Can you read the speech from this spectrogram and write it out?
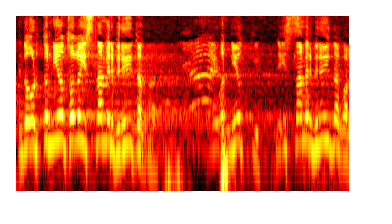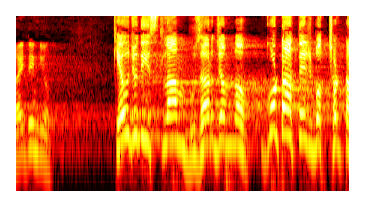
কিন্তু ওর তো নিয়ত হলো ইসলামের বিরোধিতা করা। ওর নিয়ত কি? ইসলামের বিরোধিতা করা, এটাই নিয়ত। কেউ যদি ইসলাম বুঝার জন্য গোটা তেইশ বছরটা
